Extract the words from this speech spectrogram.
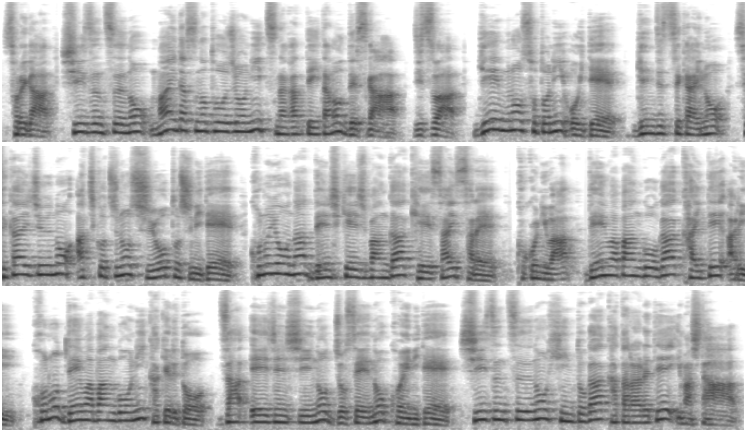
それがシーズン2のマイダスの登場につながっていたのですが、実はゲームの外において、現実世界の世界中のあちこちの主要都市にて、このような電子掲示板が掲載され、ここには電話番号が書いてあり、この電話番号にかけると、ザ・エージェンシーの女性の声にて、シーズン2のヒントが語られていますした。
